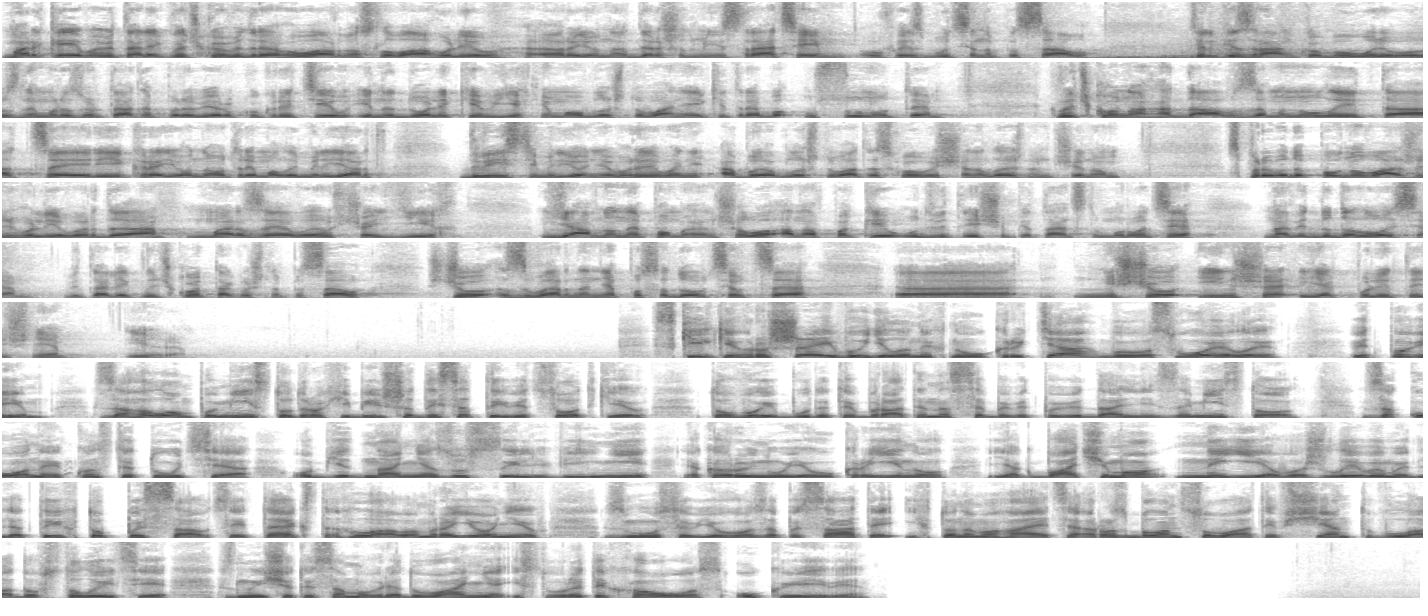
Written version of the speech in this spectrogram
Мер Києва Віталій Кличко відреагував на слова голів е, районних держадміністрацій. У Фейсбуці написав, тільки зранку обговорював з ними результати перевірок укриттів і недоліки в їхньому облаштуванні, які треба усунути. Кличко нагадав, за минулий та цей рік райони отримали мільярд 200 мільйонів гривень, аби облаштувати сховище належним чином. З приводу повноважень голів РДА мер заявив, що їх явно не поменшало, а навпаки, у 2015 році навіть додалося. Віталій Кличко також написав, що звернення посадовців це е, ніщо інше, як політичні ігри. Скільки грошей, виділених на укриття, ви освоїли? Відповім, загалом по місту трохи більше 10%. То ви будете брати на себе відповідальність за місто? Закони, конституція, об'єднання зусиль в війні, яка руйнує Україну, як бачимо, не є важливими для тих, хто писав цей текст главам районів, змусив його записати і хто намагається розбалансувати вщент владу в столиці, знищити самоврядування і створити хаос у Києві.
